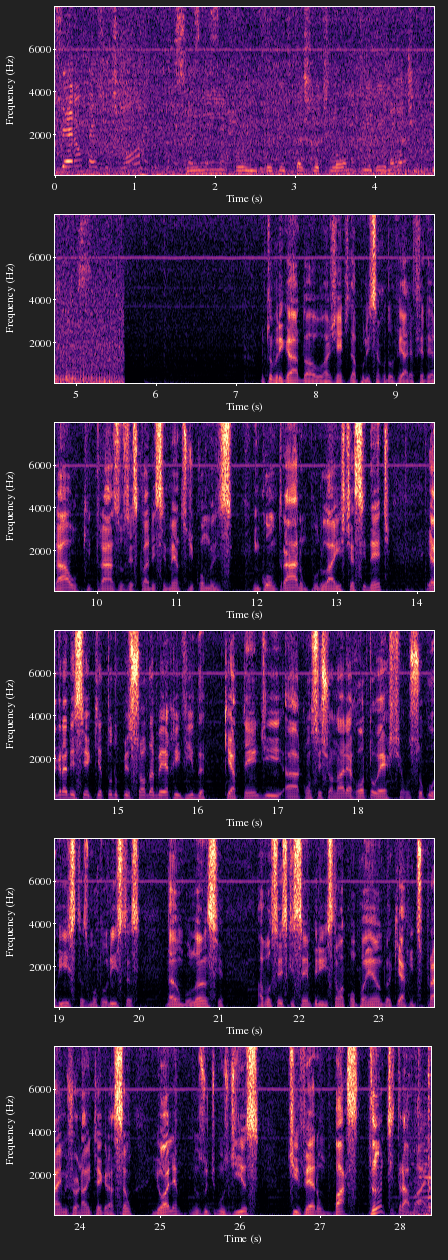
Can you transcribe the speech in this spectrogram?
Fizeram um teste de etilômetro? Sim, foi, foi feito teste de etilômetro e deu negativo para os dois. Muito obrigado ao agente da Polícia Rodoviária Federal, que traz os esclarecimentos de como eles encontraram por lá este acidente. E agradecer aqui a todo o pessoal da BR Vida, que atende a concessionária Rota Oeste, aos socorristas, motoristas da ambulância, a vocês que sempre estão acompanhando aqui a Hits Prime, Jornal Integração. E olha, nos últimos dias tiveram bastante trabalho.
